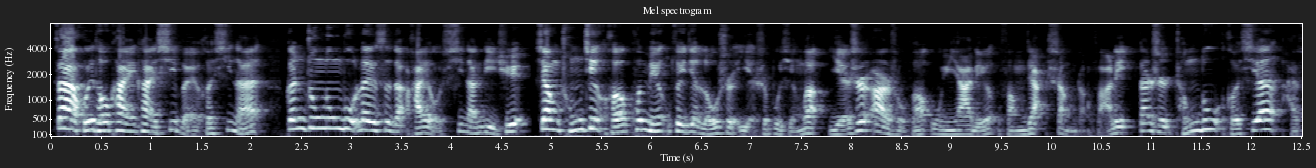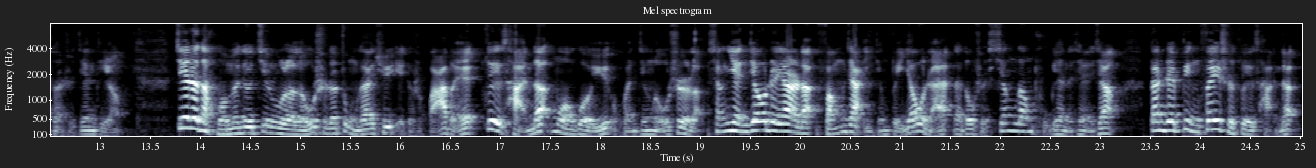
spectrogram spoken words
再回头看一看西北和西南，跟中东部类似的还有西南地区，像重庆和昆明，最近楼市也是不行了，也是二手房乌云压顶，房价上涨乏力。但是成都和西安还算是坚挺。接着呢，我们就进入了楼市的重灾区，也就是华北。最惨的莫过于环京楼市了，像燕郊这样的房价已经被腰斩，那都是相当普遍的现象。但这并非是最惨的，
